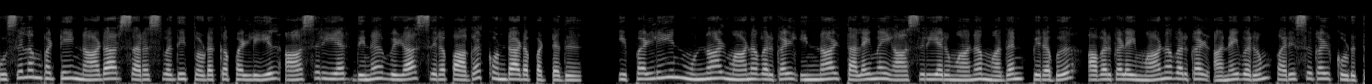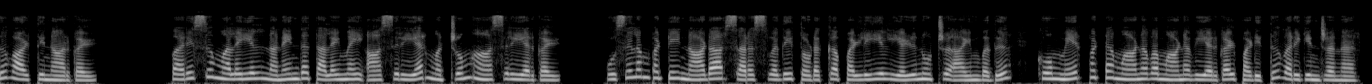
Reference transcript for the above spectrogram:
உசிலம்பட்டி நாடார் சரஸ்வதி தொடக்கப்பள்ளியில் ஆசிரியர் தின விழா சிறப்பாக கொண்டாடப்பட்டது. இப்பள்ளியின் முன்னாள் மாணவர்கள் இந்நாள் தலைமை ஆசிரியருமான மதன் பிரபு அவர்களை மாணவர்கள் அனைவரும் பரிசுகள் கொடுத்து வாழ்த்தினார்கள். பரிசு மலையில் நனைந்த தலைமை ஆசிரியர் மற்றும் ஆசிரியர்கள். உசிலம்பட்டி நாடார் சரஸ்வதி தொடக்க பள்ளியில் எழுநூற்று ஐம்பது க்கும் மேற்பட்ட மாணவ மாணவியர்கள் படித்து வருகின்றனர்.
